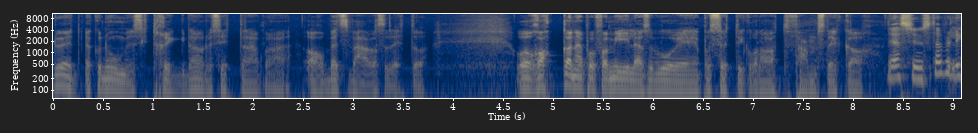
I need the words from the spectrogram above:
du er økonomisk trygg da, du sitter der på arbeidsværelset ditt og, og rakker ned på familier som bor i, på 70 kvadrat, fem stykker. Jeg syns det er veldig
